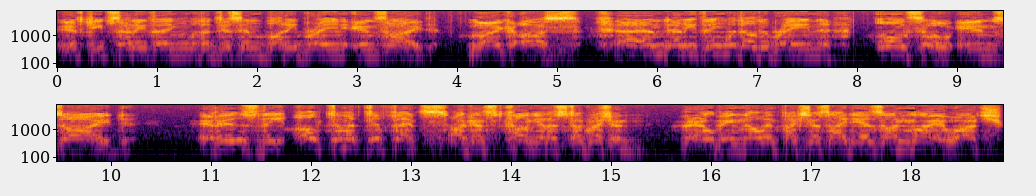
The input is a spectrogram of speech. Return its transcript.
It keeps anything with a disembodied brain inside, like us. And anything without a brain, also inside. It is the ultimate defense against communist aggression. There'll be no infectious ideas on my watch.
